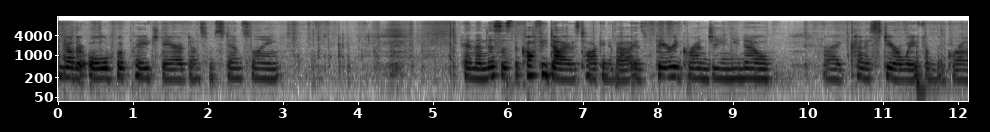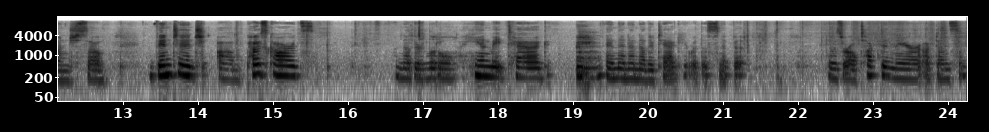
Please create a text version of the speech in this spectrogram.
Another old book page there. I've done some stenciling. And then this is the coffee dye I was talking about. It's very grungy, and you know I kind of steer away from the grunge. So vintage um, postcards, another little handmade tag, and then another tag here with a snippet. Those are all tucked in there. I've done some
